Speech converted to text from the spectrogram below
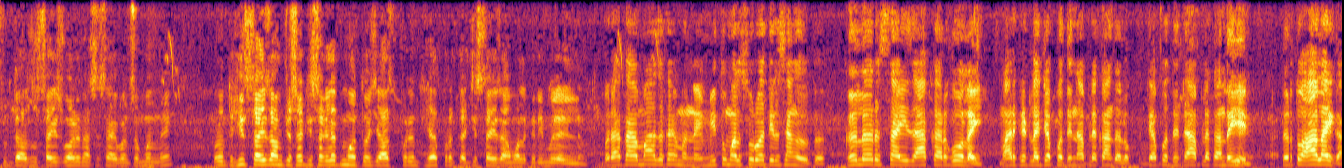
सुद्धा अजून साईज वाढेल असं साहेबांचं म्हणणं आहे. परंतु ही साईज आमच्यासाठी सगळ्यात महत्वाची आजपर्यंत ह्या प्रकारची साईज आम्हाला कधी मिळालेली नव्हती. बरं आता माझं काय म्हणणं आहे? मी तुम्हाला सुरुवातीला सांगत होतं कलर साईज आकार गोलाई मार्केटला ज्या पद्धतीने आपल्या कांदा लागतो त्या पद्धतीने आपला कांदा येईल. तर तो आलाय का?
